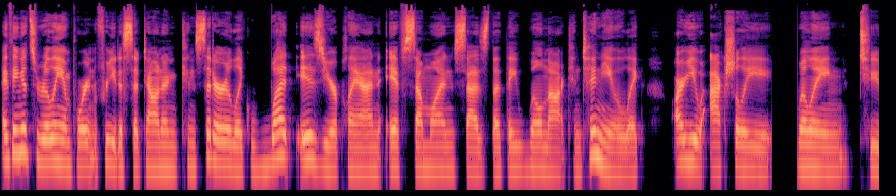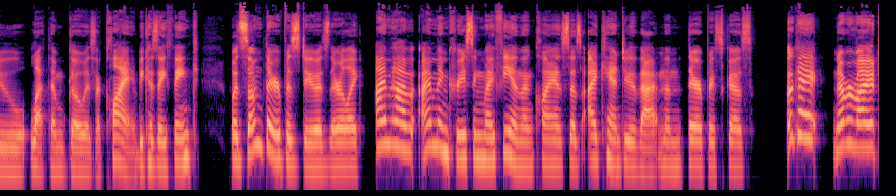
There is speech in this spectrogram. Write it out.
I think it's really important for you to sit down and consider like, what is your plan if someone says that they will not continue? Like, are you actually willing to let them go as a client? Because I think what some therapists do is they're like, I'm have I'm increasing my fee. And then the client says, I can't do that. And then the therapist goes, Okay, never mind.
